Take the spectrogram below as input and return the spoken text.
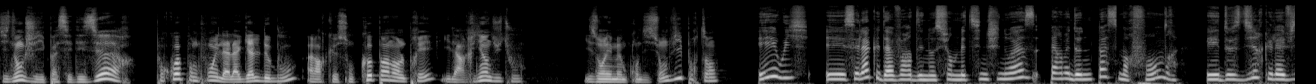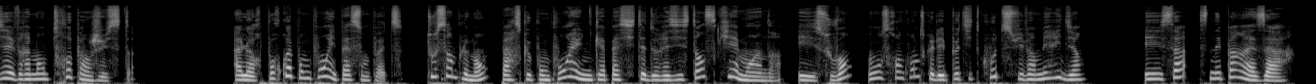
Dis donc, je vais y passer des heures Pourquoi Pompon il a la gale debout alors que son copain dans le pré, il a rien du tout? Ils ont les mêmes conditions de vie pourtant. Eh oui, et c'est là que d'avoir des notions de médecine chinoise permet de ne pas se morfondre et de se dire que la vie est vraiment trop injuste. Alors pourquoi Pompon et pas son pote? Tout simplement parce que Pompon a une capacité de résistance qui est moindre, et souvent on se rend compte que les petites croûtes suivent un méridien. Et ça, ce n'est pas un hasard.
